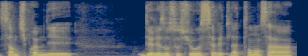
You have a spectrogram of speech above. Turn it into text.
c'est un petit problème des des réseaux sociaux. Ça va être la tendance à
